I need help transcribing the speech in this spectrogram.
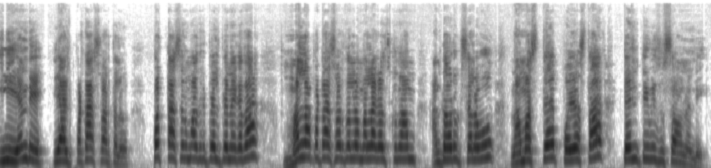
ఈ ఏంటి ఇవాళ పటాస్ వార్తలు. పట్టాసులు మాదిరి పేలిపోయినాయి కదా. మళ్ళా పటాస్ వార్తల్లో మళ్ళా కలుసుకుందాం. అంతవరకు సెలవు. నమస్తే పోయొస్తా. టెన్ టీవీ చూస్తా ఉండండి.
